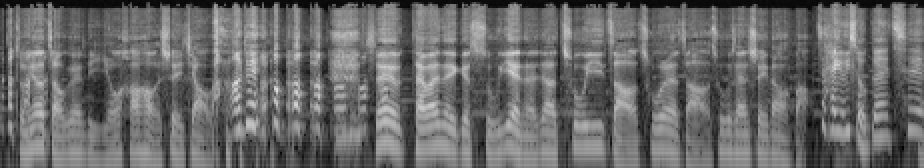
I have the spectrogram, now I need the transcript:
总要找个理由好。好好睡觉吧。啊，对。所以台湾的一个俗谚呢，叫初一早，初二早，初三睡到饱。这还有一首歌，车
